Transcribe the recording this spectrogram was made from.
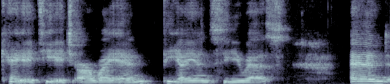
K A T H R Y N P I N C U S. And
